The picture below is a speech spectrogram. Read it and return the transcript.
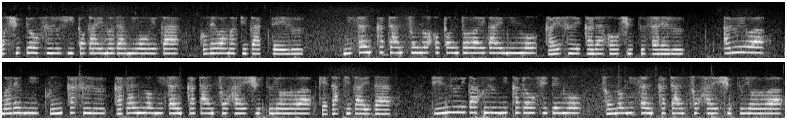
と主張する人が未だに多いが、これは間違っている。二酸化炭素のほとんどは意外にも海水から放出される。あるいは、稀に噴火する火山の二酸化炭素排出量は桁違いだ。人類がフルに稼働しても、その二酸化炭素排出量は、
